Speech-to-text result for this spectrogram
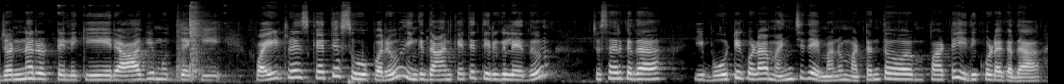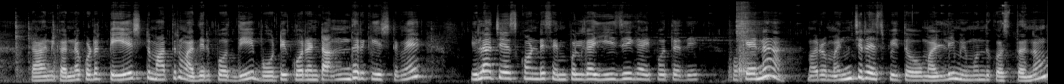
జొన్న రొట్టెలకి రాగి ముద్దకి వైట్ రైస్కి అయితే సూపరు. ఇంక దానికైతే తిరగలేదు. చూసారు కదా ఈ బోటి కూడా మంచిదే. మనం మటన్తో పాటు ఇది కూడా కదా. దానికన్నా కూడా టేస్ట్ మాత్రం అదిరిపోద్ది. బోటి కూర అంటే అందరికీ ఇష్టమే. ఇలా చేసుకోండి సింపుల్గా ఈజీగా అయిపోతుంది. ఓకేనా? మరో మంచి రెసిపీతో మళ్ళీ మీ ముందుకు వస్తాను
